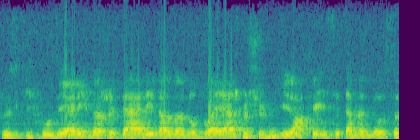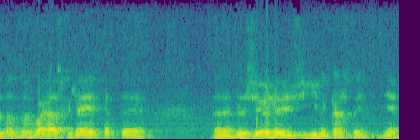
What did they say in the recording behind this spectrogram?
plus qu'il faut d'y aller. Ben, J'étais allé dans un autre voyage. Moi, je suis venu, en fait, ici à Mendoza, dans un voyage que j'avais fait euh, euh, de géologie là, quand j'étais étudiant.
